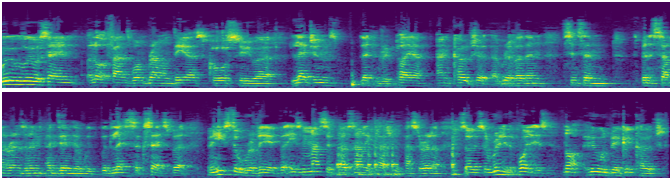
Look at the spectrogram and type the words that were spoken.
We, we were saying a lot of fans want Ramon Diaz, of course, who uh, legend, legendary player and coach at, at River. Then since then, has been at San Lorenzo and Independiente with, with less success. But I mean, he's still revered. But he's a massive personality clash with Passarella. So, so really, the point is not who would be a good coach,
